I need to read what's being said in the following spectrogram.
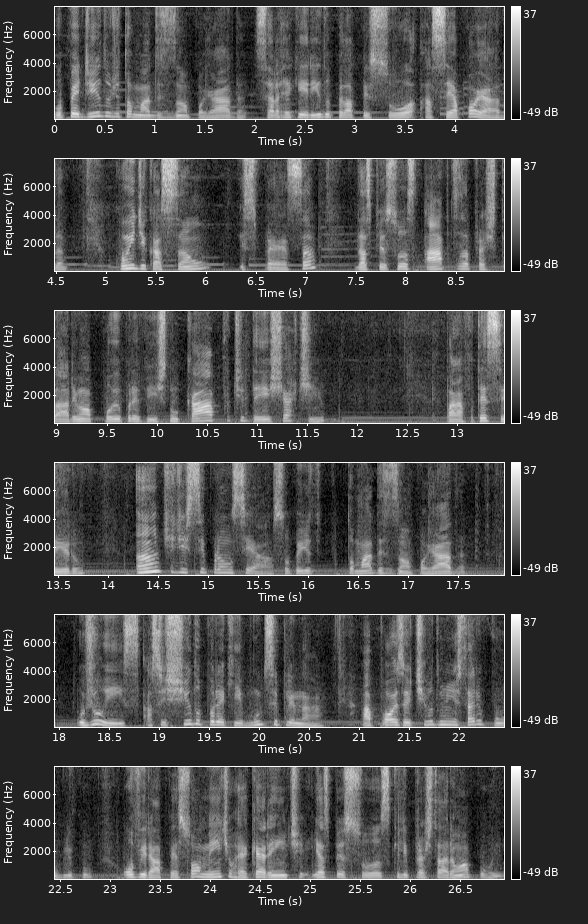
O pedido de tomada de decisão apoiada será requerido pela pessoa a ser apoiada, com indicação expressa das pessoas aptas a prestarem o apoio previsto no caput deste artigo. Parágrafo 3. Antes de se pronunciar sobre o tomar decisão apoiada, o juiz, assistido por equipe multidisciplinar, após o etivo do Ministério Público, ouvirá pessoalmente o requerente e as pessoas que lhe prestarão apoio.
